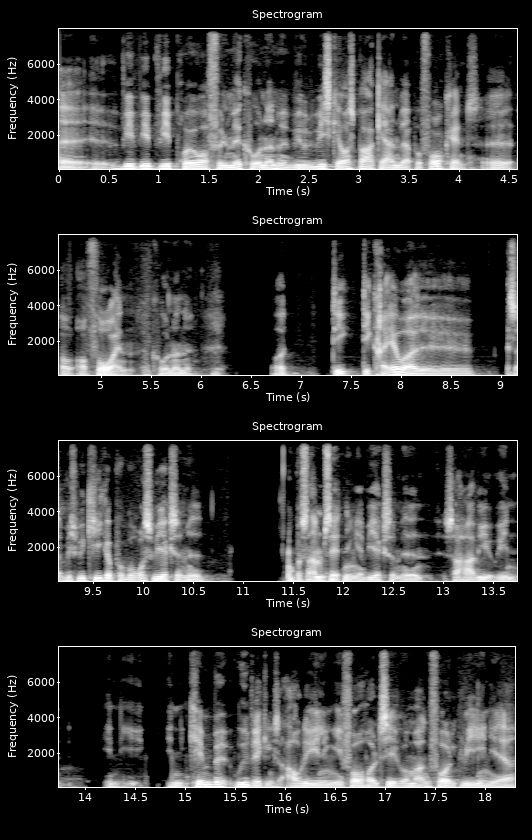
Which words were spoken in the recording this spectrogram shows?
Øh, øh, vi, vi, vi prøver at følge med kunderne, men vi, vi skal også bare gerne være på forkant øh, og, og foran kunderne. Og det, det kræver, øh, altså hvis vi kigger på vores virksomhed, og på sammensætningen af virksomheden, så har vi jo en, en, en kæmpe udviklingsafdeling i forhold til, hvor mange folk vi egentlig er.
